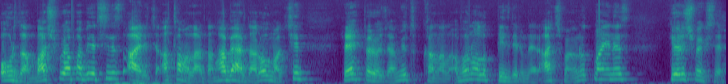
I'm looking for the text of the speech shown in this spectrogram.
Oradan başvuru yapabilirsiniz. Ayrıca atamalardan haberdar olmak için Rehber Hocam YouTube kanalına abone olup bildirimleri açmayı unutmayınız. Görüşmek üzere.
